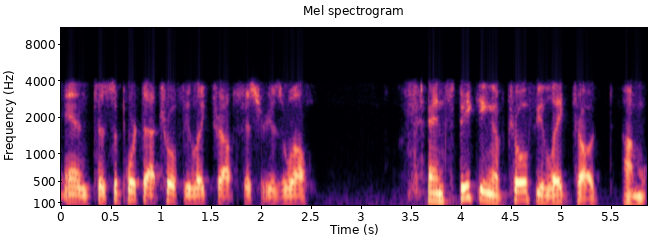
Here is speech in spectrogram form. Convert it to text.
and to support that trophy lake trout fishery as well. And speaking of trophy lake trout, um,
